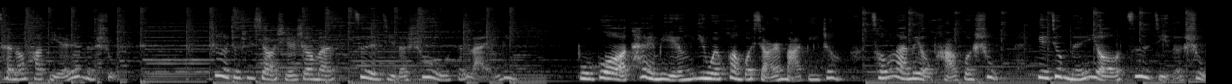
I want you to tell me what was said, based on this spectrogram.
才能爬别人的树。这就是小学生们自己的树的来历。不过泰明因为患过小儿麻痹症，从来没有爬过树，也就没有自己的树。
